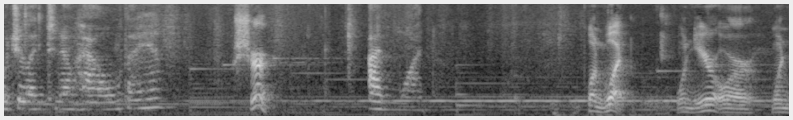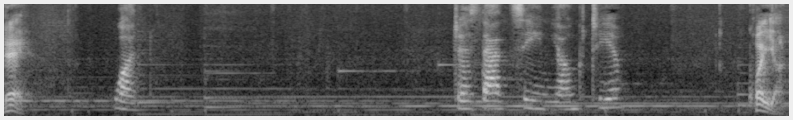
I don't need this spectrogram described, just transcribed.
Would you like to know how old I am? Sure. I'm one. One what? One year or one day? One. Does that seem young to you? Quite young.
